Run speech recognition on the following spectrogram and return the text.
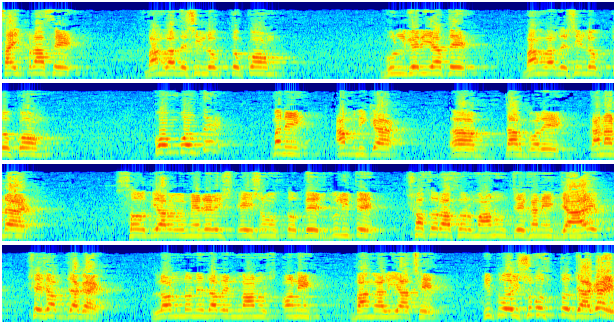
সাইপ্রাসে বাংলাদেশি লোক তো কম, বুলগেরিয়াতে বাংলাদেশি লোক তো কম। কম বলতে মানে আমেরিকা তারপরে কানাডায়, সৌদি আরবে, মিডল ইস্ট, এই সমস্ত দেশগুলিতে সচরাচর মানুষ যেখানে যায়, সেসব জায়গায়। লন্ডনে যাবেন মানুষ অনেক, বাঙালি আছে। কিন্তু ওই সমস্ত জায়গায়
